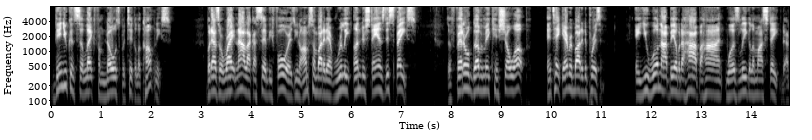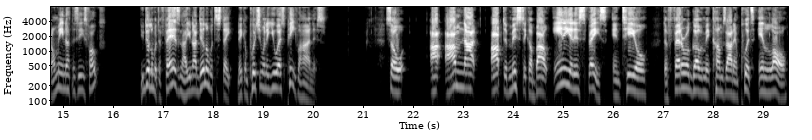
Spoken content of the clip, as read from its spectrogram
Then you can select from those particular companies. But as of right now, like I said before, is, you know, I'm somebody that really understands this space. The federal government can show up and take everybody to prison. And you will not be able to hide behind what's legal in my state. That don't mean nothing to these folks. You're dealing with the feds now. You're not dealing with the state. They can put you in a USP behind this. So I, I'm not optimistic about any of this space until the federal government comes out and puts in law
